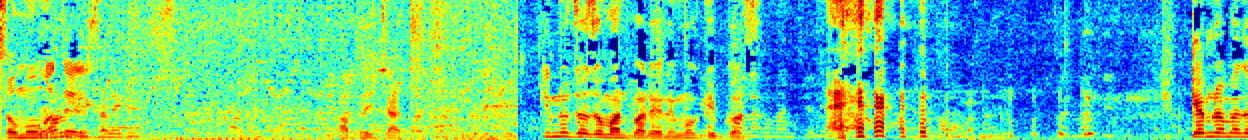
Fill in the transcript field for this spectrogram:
समो मात्रै पापडी चाट किन्नु जो जो मन पऱ्यो भने म गिफ्ट गर्छु। क्यामेरामा त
